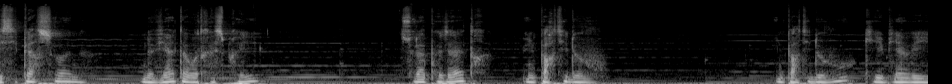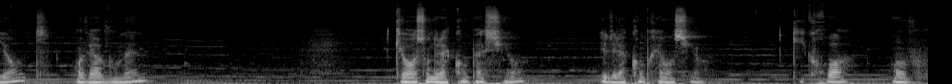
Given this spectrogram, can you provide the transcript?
Et si personne ne vient à votre esprit, cela peut être une partie de vous. Une partie de vous qui est bienveillante envers vous-même, qui ressent de la compassion et de la compréhension, qui croit en vous.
